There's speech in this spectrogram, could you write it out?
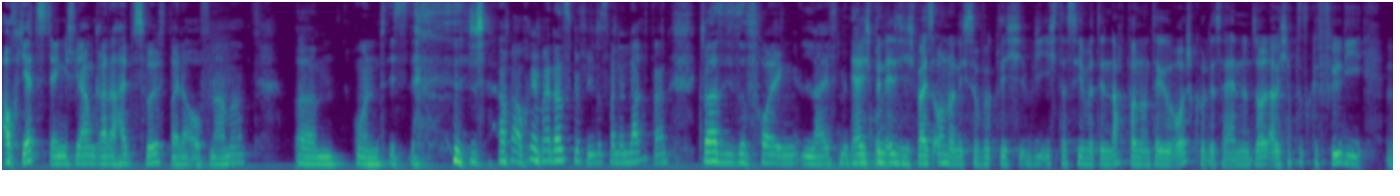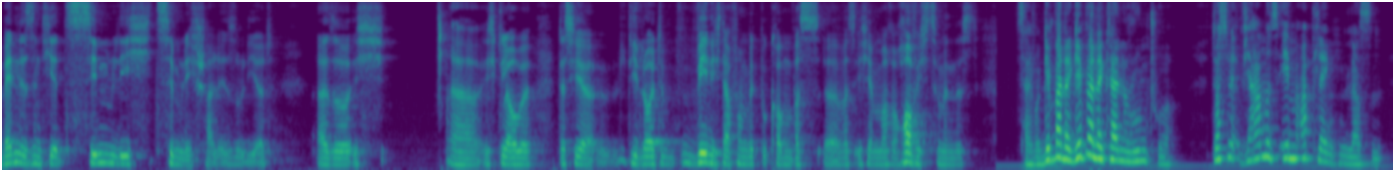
Auch jetzt denke ich, wir haben gerade halb zwölf bei der Aufnahme. Ähm, und ich, ich habe auch immer das Gefühl, dass meine Nachbarn quasi diese Folgen live mit. Ja, ich bin ehrlich, ich weiß auch noch nicht so wirklich, wie ich das hier mit den Nachbarn und der Geräuschkulisse handeln soll, aber ich habe das Gefühl, die Wände sind hier ziemlich, ziemlich schallisoliert. Also ich, äh, ich glaube, dass hier die Leute wenig davon mitbekommen, was, äh, was ich hier mache. Hoffe ich zumindest. Sag mal, gib mal, gib mal eine kleine Roomtour. Du hast, mir- wir haben uns eben ablenken lassen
